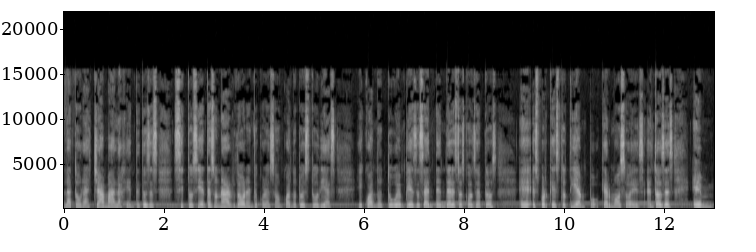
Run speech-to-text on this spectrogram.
la Torah llama a la gente. Entonces, si tú sientes un ardor en tu corazón cuando tú estudias y cuando tú empiezas a entender estos conceptos, eh, es porque es tu tiempo, qué hermoso es. Entonces, em,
